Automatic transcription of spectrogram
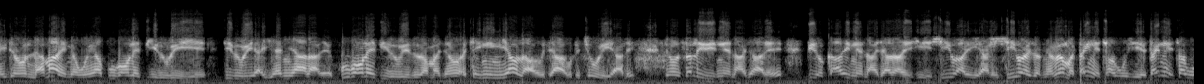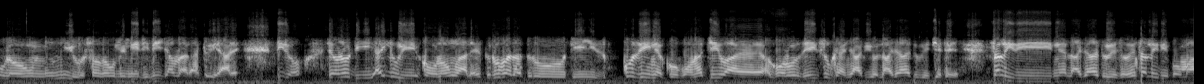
နေကျွန်တော်လမ်းမတွေနဲ့ဝင်ရောက်ပူးပေါင်းတဲ့ပြည်သူတွေပြည်သူတွေကအများများလာတယ်ပူးပေါင်းတဲ့ပြည်သူတွေဆိုတာမှာကျွန်တော်အချိန်ကြီးမရောက်လာဘူးကြာဘူးတချို့တွေကလေကျွန်တော်ဆက်လေတွေနဲ့လာကြတယ်ပြီးတော့ကားတွေနဲ့လာကြတာတွေရှိရှိပါတွေကနေရှိပါတွေဆိုမြန်မာမှာတိုက်နေ6ခုရှိတယ်တိုက်နေ6ခုလုံးမိမိကိုစုံစုံလေးလေးဒီနေ့ရောက်လာတာတွေ့ရတယ်ပြီးတော့ကျွန်တော်တို့ဒီအဲ့လူတွေအကုန်လုံးကလည်းသူတို့ကတော့သူတို့ဒီကိုယ်စိနဲ့ကိုယ်ပေါ့နော်ကြေးပါအကုန်လုံးဈေးစုခံကြပြီးတော့လာကြတဲ့သူတွေဖြစ်တယ်ဆက်လေတွေနဲ့လာကြတဲ့သူတွေဆိုရင်ဆက်လေတွေပေါ်မှာ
